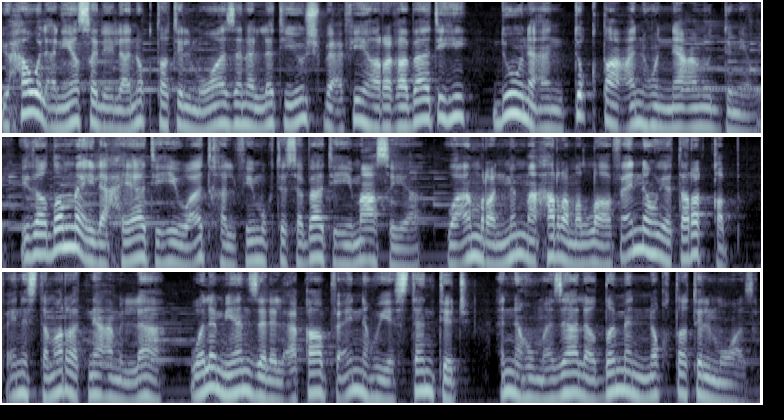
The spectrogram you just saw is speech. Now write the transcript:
يحاول أن يصل إلى نقطة الموازنة التي يشبع فيها رغباته دون أن تقطع عنه النعم الدنيوية. إذا ضم إلى حياته وأدخل في مكتسباته معصية وأمرا مما حرم الله فإنه يترقب فإن استمرت نعم الله ولم ينزل العقاب فإنه يستنتج أنه ما زال ضمن نقطة الموازنة.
